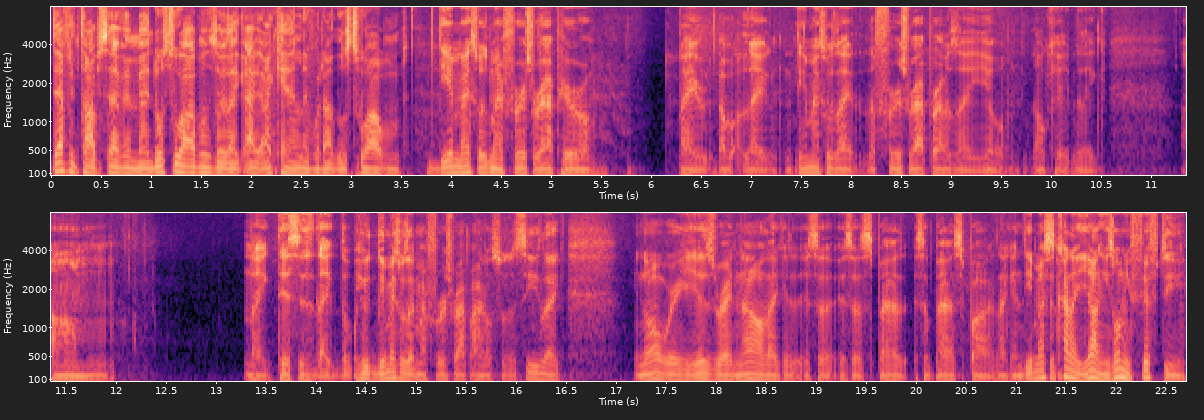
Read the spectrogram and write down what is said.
definitely top seven, man. Those two albums are like I, I can't live without those two albums. DMX was my first rap hero. Like, like DMX was like the first rapper. I was like, yo, okay, like, um, like this is like the he, DMX was like my first rap idol. So to see like, you know where he is right now, like it, it's a it's a bad it's a bad spot. Like, and DMX is kind of young. He's only fifty.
